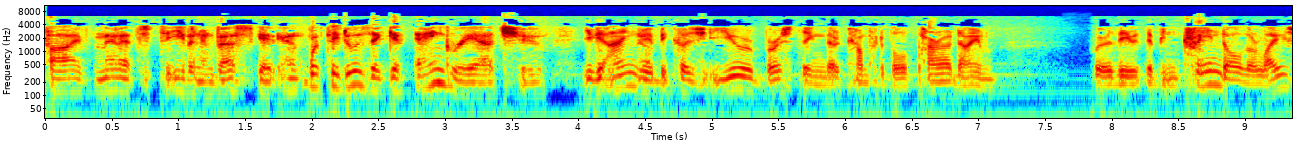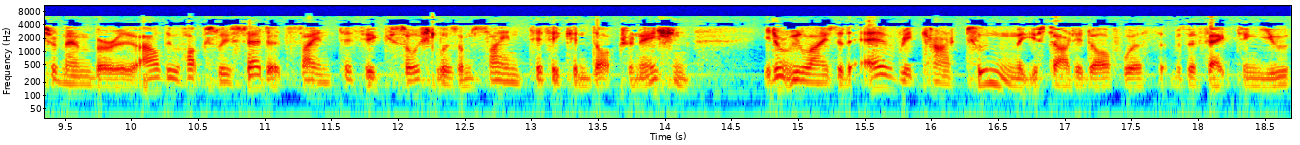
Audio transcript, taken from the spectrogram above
five minutes to even investigate. And what they do is they get angry at you. You get angry because you're bursting their comfortable paradigm where they, they've been trained all their lives, remember. Aldous Huxley said it, scientific socialism, scientific indoctrination. You don't realize that every cartoon that you started off with that was affecting you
